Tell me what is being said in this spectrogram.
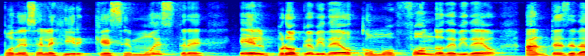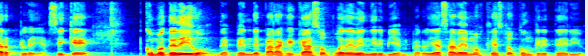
puedes elegir que se muestre el propio video como fondo de video antes de dar play. Así que, como te digo, depende para qué caso puede venir bien, pero ya sabemos que esto con criterio.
